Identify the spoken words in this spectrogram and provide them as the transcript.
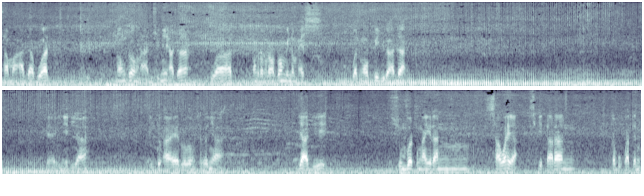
sama ada buat nongkrong nah di sini ada buat nongkrong-nongkrong minum es. Buat ngopi juga ada. Ya ini dia. Pintu air lubang serenya jadi sumber pengairan sawah ya sekitaran Kabupaten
